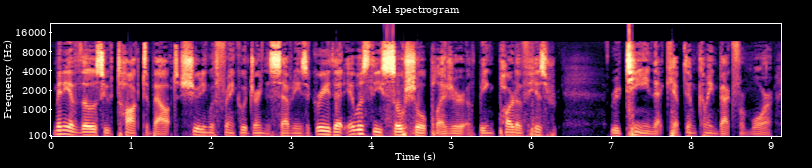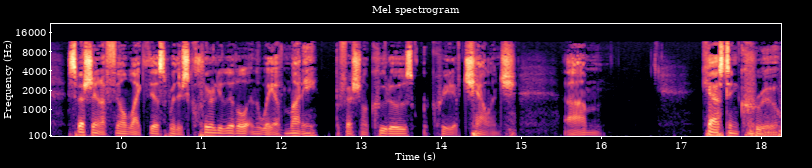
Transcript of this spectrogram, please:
Many of those who've talked about shooting with Franco during the 70s agree that it was the social pleasure of being part of his routine that kept them coming back for more, especially on a film like this where there's clearly little in the way of money, professional kudos, or creative challenge. Um, cast and crew.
